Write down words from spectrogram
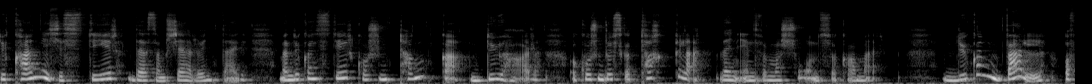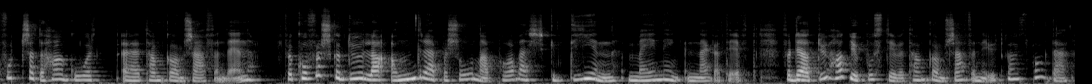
du kan ikke styre det som skjer rundt deg, men du kan styre hvilke tanker du har, og hvordan du skal takle den informasjonen som kommer. Du kan velge å fortsette å ha gode eh, tanker om sjefen din. For hvorfor skal du la andre personer påvirke din mening negativt? For det at du hadde jo positive tanker om sjefen i utgangspunktet,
